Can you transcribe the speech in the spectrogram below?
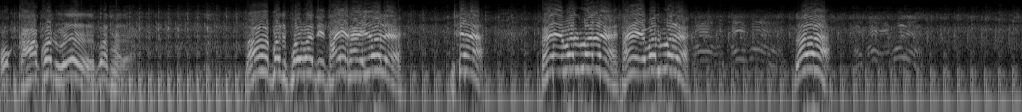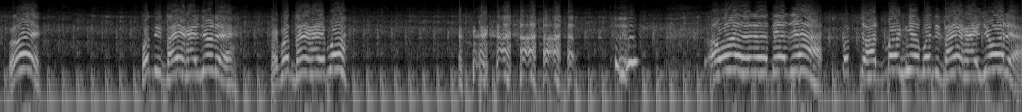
หกขาคนไปเด้อว่าท่านน่ะมาเพิ่นเพิ่นว่าที่ไทยใครเยอะเนี่ยเนี่ยไทยมันมาเนี่ยไทยมันมาเนี่ยนั่นล่ะเฮ้ยเพิ่นที่ไทยใครเยอะเนี่ยให้เพิ่นไทยใครบ่ เอาว่าเดี๋ยวเดี๋ยวเนี่ยมันจอดเบิ้งเนี่ยมันติดไทยไข่ยั่วเนี่ย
